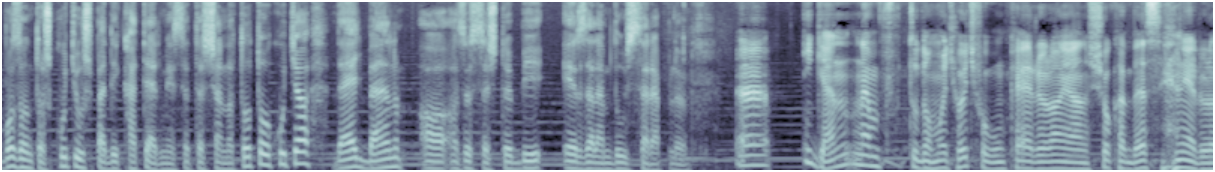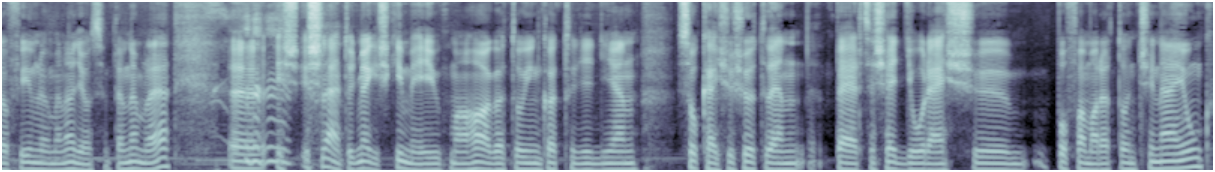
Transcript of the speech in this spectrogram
bozontos kutyus pedig hát természetesen a Totó kutya, de egyben a, az összes többi érzelemdús szereplő. Igen, nem tudom, hogy hogy fogunk erről olyan sokat beszélni erről a filmről, mert nagyon szerintem nem lehet, és, és lehet, hogy meg is kiméljük ma a hallgatóinkat, hogy egy ilyen szokásos 50 perces, egyórás pofa maraton csináljunk.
